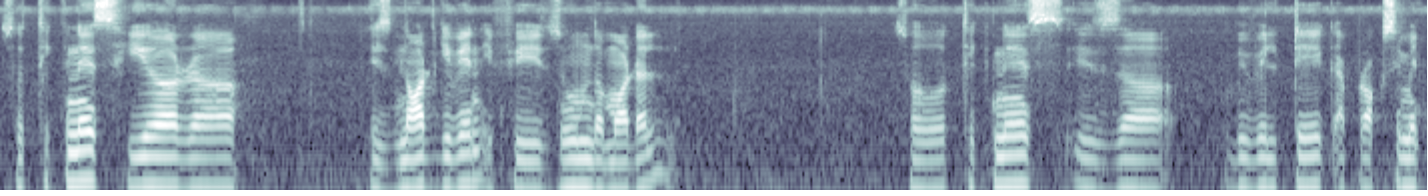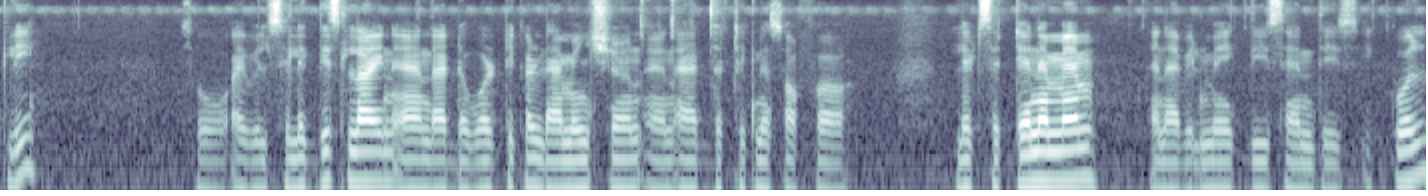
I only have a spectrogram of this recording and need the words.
So thickness here uh, is not given if we zoom the model. So thickness is uh, we will take approximately. So I will select this line and add the vertical dimension and add the thickness of uh, let's say 10 mm and I will make this and this equal.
